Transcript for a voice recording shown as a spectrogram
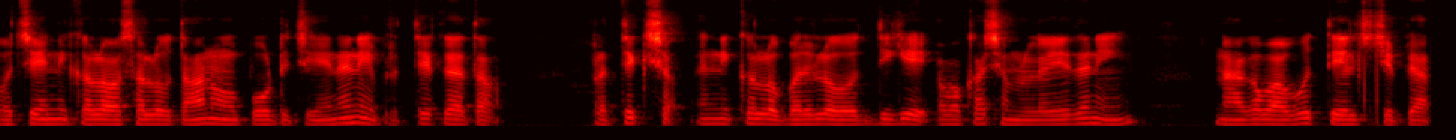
వచ్చే ఎన్నికల్లో అసలు తాను పోటీ చేయనని ప్రత్యేకత ప్రత్యక్ష ఎన్నికల్లో బరిలో దిగే అవకాశం లేదని నాగబాబు తేల్చి చెప్పారు.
